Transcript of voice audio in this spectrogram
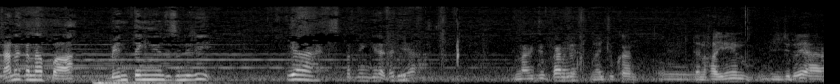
karena kenapa benteng ini itu sendiri ya seperti yang kita tadi Iya. menakjubkan Ya, ya menunjukkan dan hal ini jujur ya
